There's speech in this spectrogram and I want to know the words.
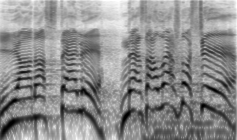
Я на стелі незалежності!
